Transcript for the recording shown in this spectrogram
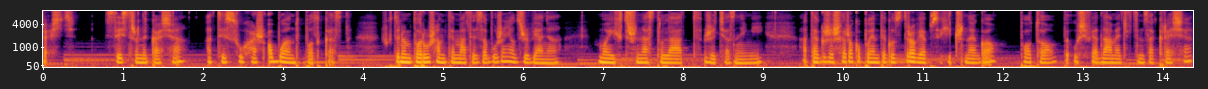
Cześć, z tej strony Kasia, a Ty słuchasz Obłęd Podcast, w którym poruszam tematy zaburzeń odżywiania, moich 13 lat życia z nimi, a także szeroko pojętego zdrowia psychicznego, po to, by uświadamiać w tym zakresie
